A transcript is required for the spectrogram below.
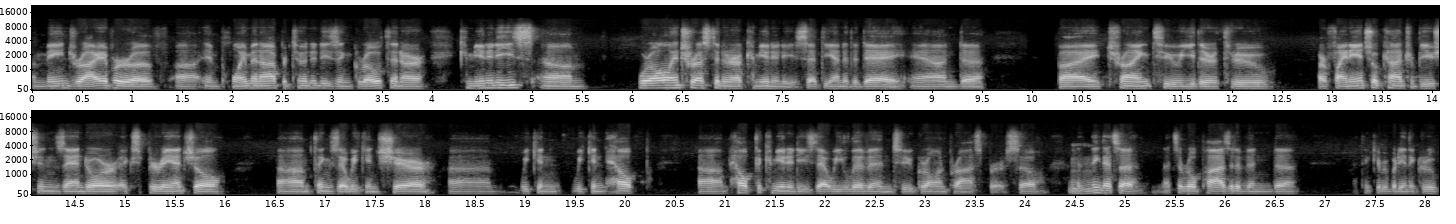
a main driver of uh, employment opportunities and growth in our communities. Um, we're all interested in our communities at the end of the day. And uh, by trying to either through our financial contributions and or experiential um, things that we can share, um, we can we can help um, help the communities that we live in to grow and prosper. So mm-hmm. I think that's a that's a real positive, and uh, I think everybody in the group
